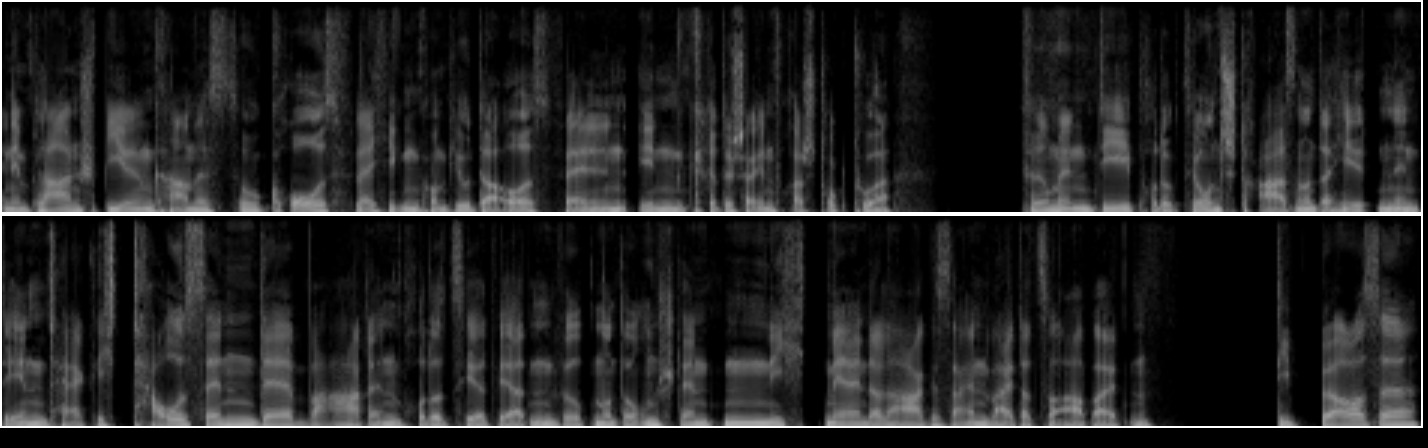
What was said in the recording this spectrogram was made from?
In den Planspielen kam es zu großflächigen Computerausfällen in kritischer Infrastruktur. Firmen, die Produktionsstraßen unterhielten, in denen täglich tausende Waren produziert werden, würden unter Umständen nicht mehr in der Lage sein, weiterzuarbeiten. Die Börse,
